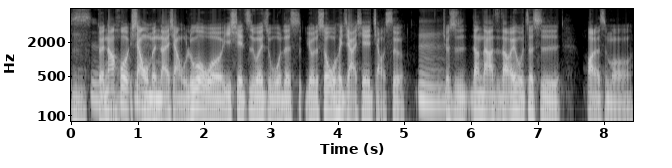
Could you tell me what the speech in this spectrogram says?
嗯，对，那或像我们来讲，如果我以写字为主，我的有的时候我会加一些角色，嗯，就是让大家知道，哎，我这是画了什么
